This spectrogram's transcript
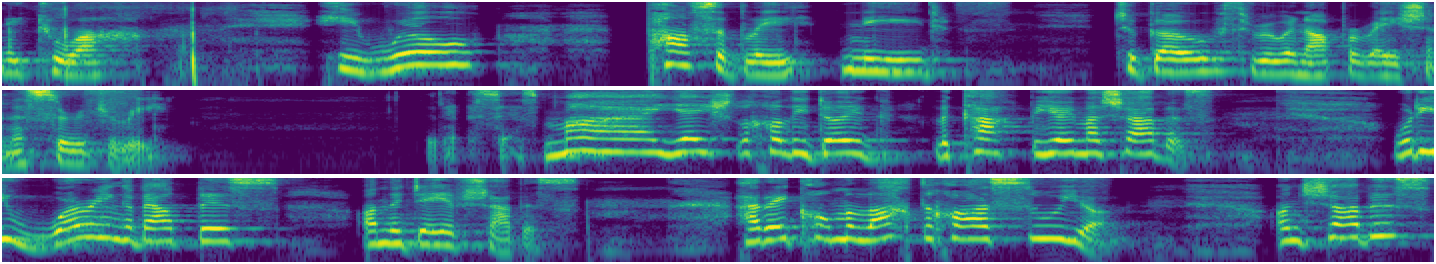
nituach. He will possibly need to go through an operation, a surgery. The Rebbe says, "My yesh doig l'kach b'yom Shabbos." What are you worrying about this on the day of Shabbos? Harei kol malach asuya. On Shabbos,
